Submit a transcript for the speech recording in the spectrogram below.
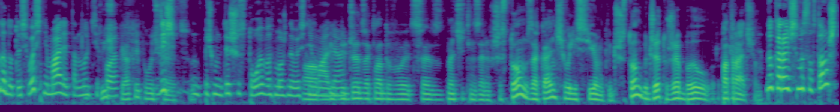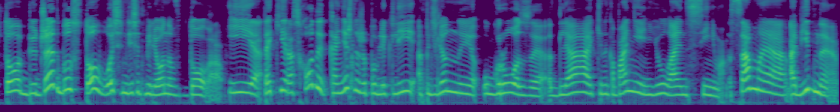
году, то есть его снимали там, ну, типа... 2005 Тысяч... получается. Почему 2006, возможно, его А, снимали. бю- бюджет закладывается значительно за В шестом заканчивались съемки. В шестом бюджет уже был потрачен. Ну, короче, смысл в том, что бюджет был 180 миллионов долларов. И такие расходы, конечно же, повлекли определенные угрозы для кинокомпании New Line Cinema. Самое обидное,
